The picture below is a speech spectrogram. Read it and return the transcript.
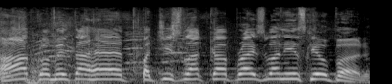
आपको मिलता है 25 लाख का प्राइज मनी इसके ऊपर।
